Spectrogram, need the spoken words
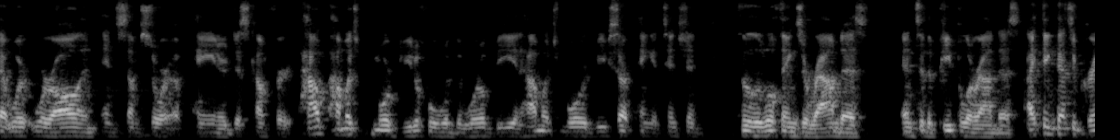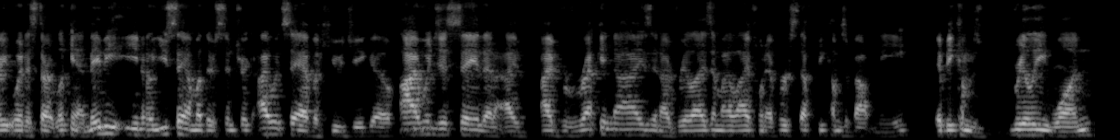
That we're, we're all in, in some sort of pain or discomfort. How, how much more beautiful would the world be and how much more would we start paying attention to the little things around us and to the people around us? I think that's a great way to start looking at. Maybe, you know, you say I'm other centric. I would say I have a huge ego. I would just say that I've, I've recognized and I've realized in my life whenever stuff becomes about me, it becomes really one,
